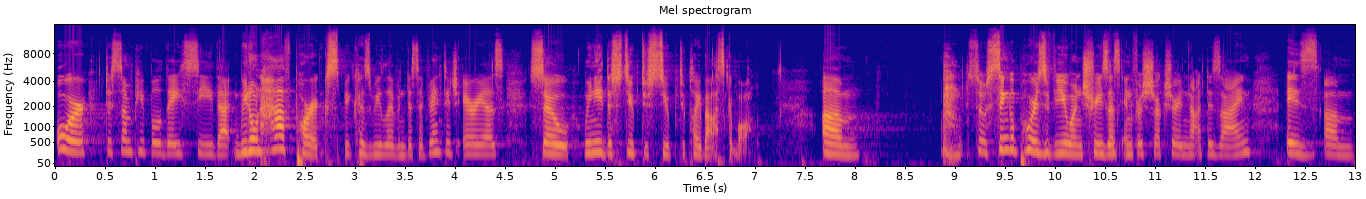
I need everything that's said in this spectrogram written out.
Or to some people, they see that we don't have parks because we live in disadvantaged areas, so we need the stoop to stoop to play basketball. Um, so Singapore's view on trees as infrastructure and not design is um,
